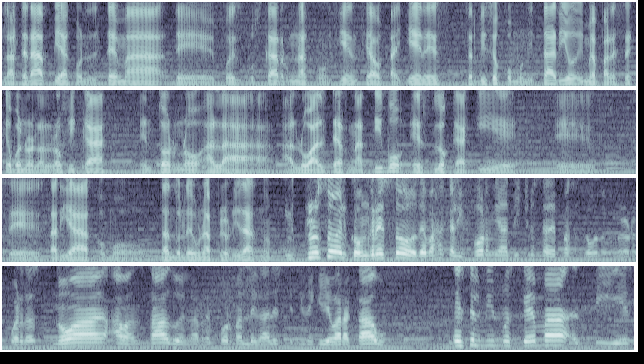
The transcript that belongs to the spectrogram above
la terapia, con el tema de pues buscar una conciencia o talleres, servicio comunitario y me parece que bueno, la lógica en torno a, la, a lo alternativo es lo que aquí eh, eh, se estaría como dándole una prioridad, ¿no? Incluso el Congreso de Baja California, dicho sea de paso, que bueno que me lo recuerdas, no ha avanzado en las reformas legales que tiene que llevar a cabo es el mismo esquema si es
